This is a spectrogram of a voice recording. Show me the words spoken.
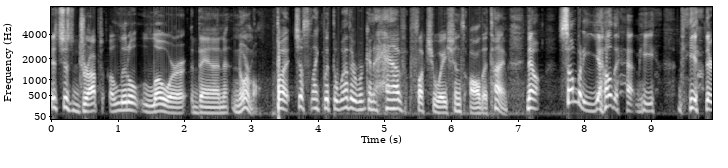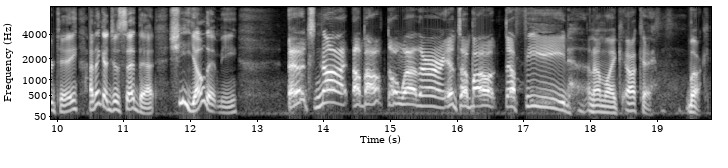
It's just dropped a little lower than normal. But just like with the weather, we're gonna have fluctuations all the time. Now, somebody yelled at me the other day. I think I just said that. She yelled at me it's not about the weather, it's about the feed. And I'm like, okay, look,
